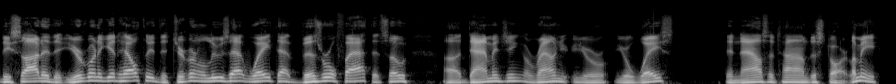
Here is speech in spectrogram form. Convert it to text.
decided that you're going to get healthy, that you're going to lose that weight, that visceral fat that's so uh, damaging around your your waist, then now's the time to start. Let me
